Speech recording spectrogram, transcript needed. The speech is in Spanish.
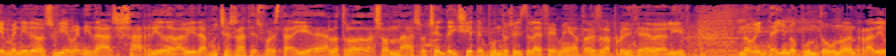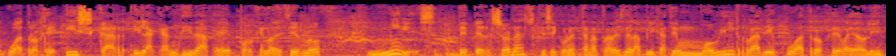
Bienvenidos, bienvenidas a Río de la Vida. Muchas gracias por estar ahí eh, al otro lado de las ondas. 87.6 de la FM a través de la provincia de Valladolid. 91.1 en Radio 4G Iscar. Y la cantidad, ¿eh? ¿por qué no decirlo? Miles de personas que se conectan a través de la aplicación móvil Radio 4G Valladolid.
